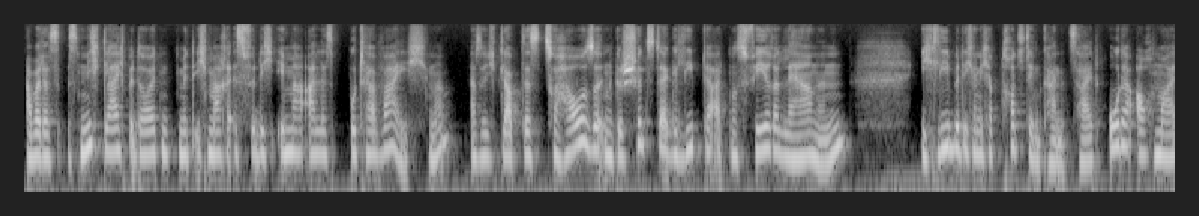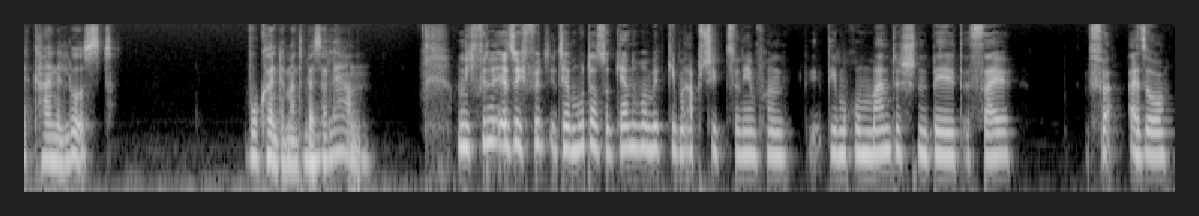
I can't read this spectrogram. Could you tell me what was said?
Aber das ist nicht gleichbedeutend mit, ich mache es für dich immer alles butterweich. Ne? Also ich glaube, dass zu Hause in geschützter, geliebter Atmosphäre lernen, ich liebe dich und ich habe trotzdem keine Zeit oder auch mal keine Lust. Wo könnte man es mhm. besser lernen? Und ich finde, also ich würde der Mutter so gerne mal mitgeben, Abschied zu nehmen von dem romantischen Bild. Es sei für, also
